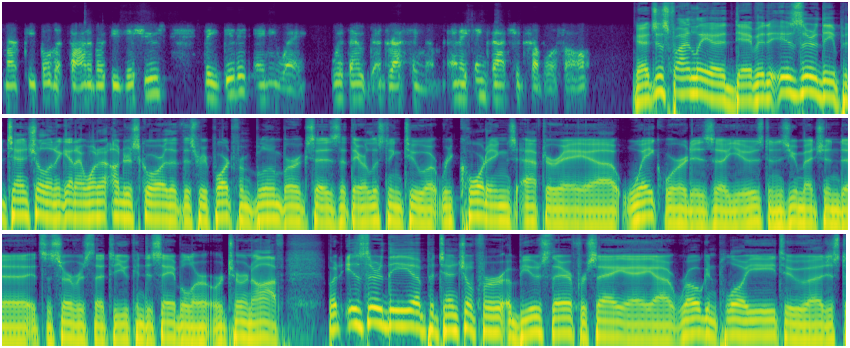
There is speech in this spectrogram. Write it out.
smart people that thought about these issues. They did it anyway without addressing them. And I think that should trouble us all. Yeah, just finally, uh, David, is there the potential? And again, I want to underscore that this report from Bloomberg says that they are listening to uh, recordings after a uh, wake word is uh, used. And as you mentioned, uh, it's a service that you can disable or, or turn off. But is there the uh, potential for abuse there for, say, a rogue employee to just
